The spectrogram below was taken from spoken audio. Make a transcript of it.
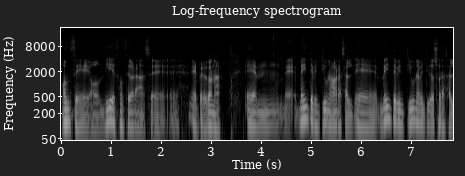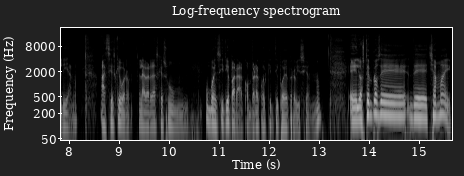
11 eh, o 10, 11 horas, eh, eh, perdona, 20, em, 21 horas al 20, 21, 22 horas al día, ¿no? Así es que bueno, la verdad es que es un, buen sitio para comprar cualquier tipo de provisión, ¿no? los templos de, de Chiang Mai,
